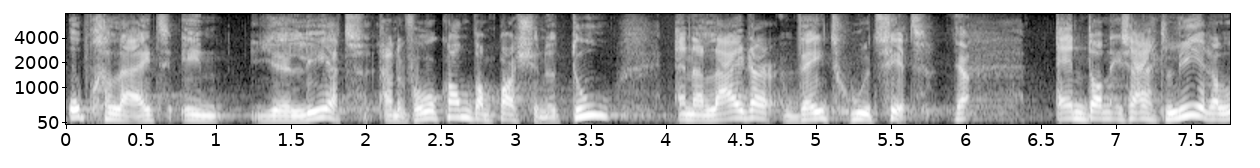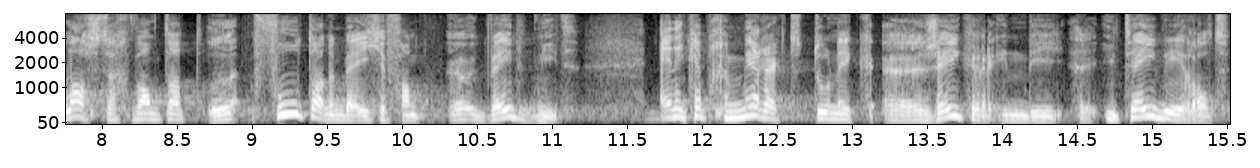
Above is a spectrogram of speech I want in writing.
opgeleid in je leert aan de voorkant, dan pas je het toe... en een leider weet hoe het zit. Ja. En dan is eigenlijk leren lastig, want dat voelt dan een beetje van, uh, ik weet het niet. En ik heb gemerkt toen ik uh, zeker in die uh, IT-wereld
